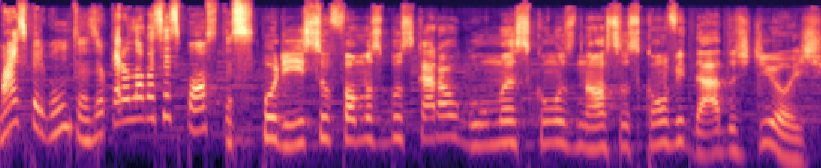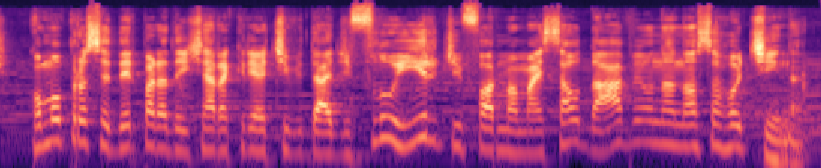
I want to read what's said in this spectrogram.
Mais perguntas? Eu quero novas respostas. Por isso, fomos buscar algumas com os nossos convidados de hoje. Como proceder para deixar a criatividade fluir de forma mais saudável na nossa rotina?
